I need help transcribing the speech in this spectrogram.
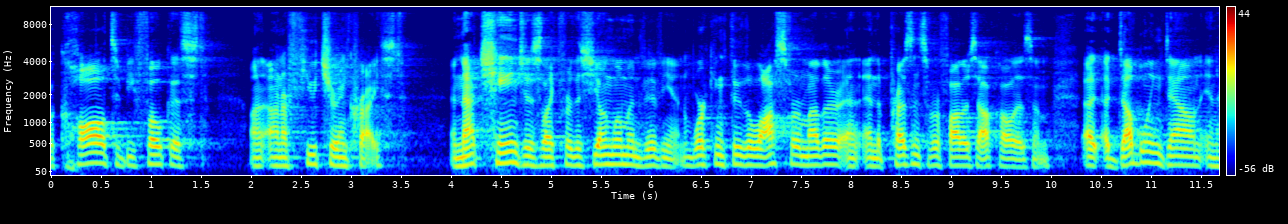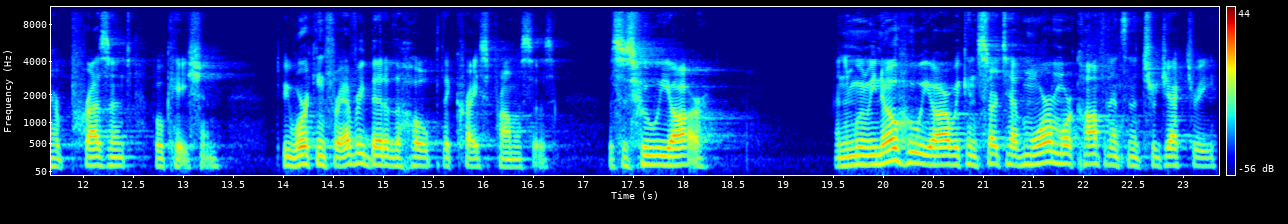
but called to be focused on, on our future in Christ. And that changes, like for this young woman, Vivian, working through the loss of her mother and, and the presence of her father's alcoholism, a, a doubling down in her present vocation, to be working for every bit of the hope that Christ promises. This is who we are. And then when we know who we are, we can start to have more and more confidence in the trajectory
